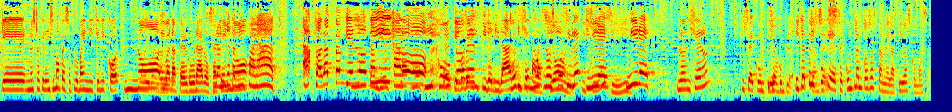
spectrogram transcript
que nuestro queridísimo Peso Pluma y Nicky Nicole no, iban, a, perdurar. O sea, Pero que amiga, no... también. Ah, Farad también lo también dijo. Farad lo dijo, que iba a haber infidelidad yo y dije, no, separación. no es posible. Y, sí, mire, sí. mire, lo dijeron Y se cumplió. Se cumplió. Y qué triste Entonces- que se cumplan cosas tan negativas como esas,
